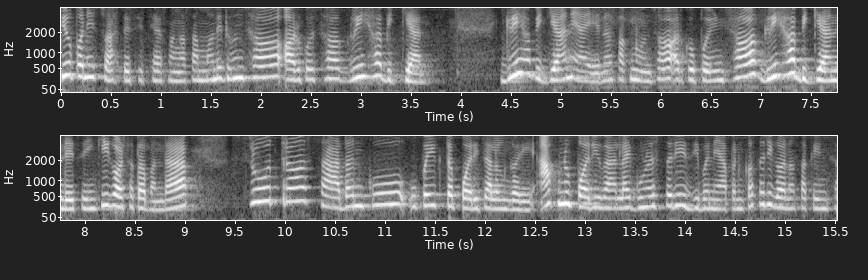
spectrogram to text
त्यो पनि स्वास्थ्य शिक्षासँग सम्बन्धित हुन्छ। अर्को छ गृह विज्ञान। गृह विज्ञान यहाँ हेर्न सक्नुहुन्छ अर्को पोइन्ट छ। गृह विज्ञानले चाहिँ के गर्छ त भन्दा स्रोत र साधनको उपयुक्त परिचालन गरी आफ्नो परिवारलाई गुणस्तरीय जीवनयापन कसरी गर्न सकिन्छ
